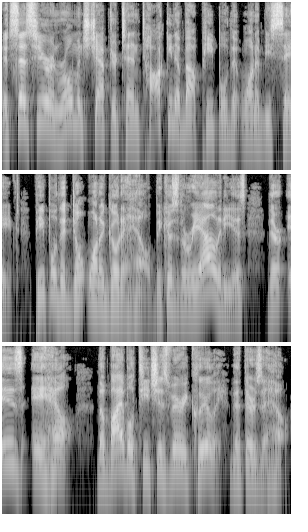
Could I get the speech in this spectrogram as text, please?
It says here in Romans chapter 10, talking about people that want to be saved, people that don't want to go to hell, because the reality is there is a hell. The Bible teaches very clearly that there's a hell,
